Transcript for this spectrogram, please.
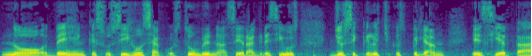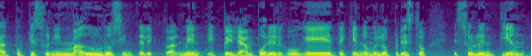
no dejen que sus hijos se acostumbren a ser agresivos. Yo sé que los chicos pelean en cierta edad porque son inmaduros intelectualmente y pelean por el juguete que no me lo presto, eso lo entiendo.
